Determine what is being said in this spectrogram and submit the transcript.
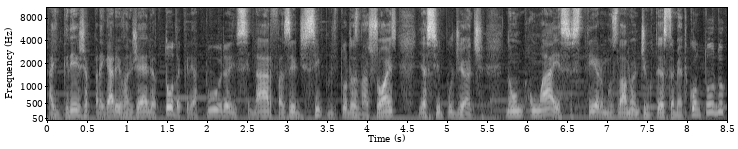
a igreja pregar o evangelho a toda criatura, ensinar, fazer discípulo de todas as nações e assim por diante. Não, não há esses termos lá no Antigo Testamento. Contudo,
